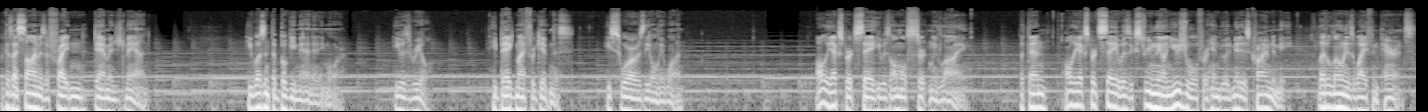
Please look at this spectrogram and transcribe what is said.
because I saw him as a frightened, damaged man. He wasn't the boogeyman anymore. He was real. He begged my forgiveness. He swore I was the only one. All the experts say he was almost certainly lying. But then, all the experts say it was extremely unusual for him to admit his crime to me, let alone his wife and parents.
